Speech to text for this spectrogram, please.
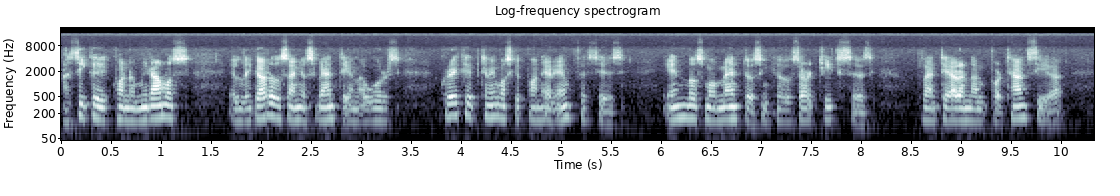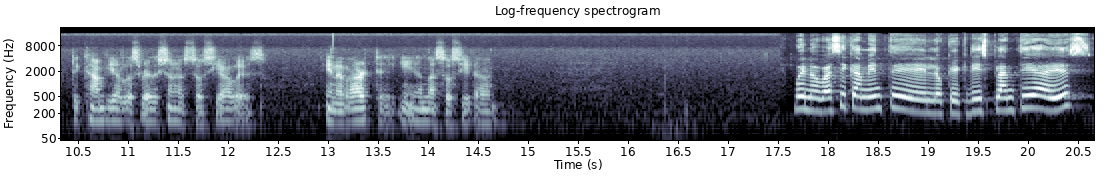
Así que cuando miramos el legado de los años 20 en la URSS, creo que tenemos que poner énfasis en los momentos en que los artistas plantearon la importancia de cambiar las relaciones sociales en el arte y en la sociedad. Bueno, básicamente lo que Chris plantea es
